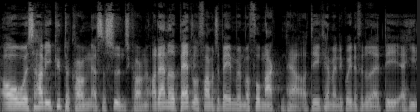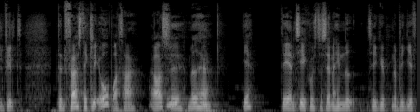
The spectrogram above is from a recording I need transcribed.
Og så har vi Ægypterkongen, altså Sydens konge. Og der er noget battle frem og tilbage mellem at få magten her, og det kan man gå ind og finde ud af, at det er helt vildt. Den første Kleopatra er også mm. med her. Ja, det er Antiochus, der sender hende ned til Ægypten og bliver gift.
